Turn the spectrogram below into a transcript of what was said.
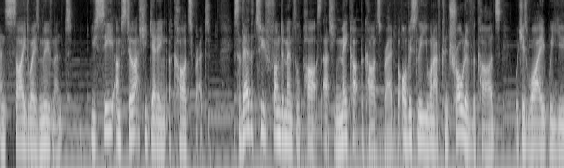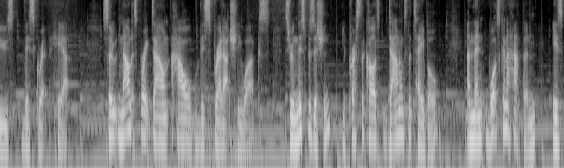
and sideways movement, you see I'm still actually getting a card spread. So they're the two fundamental parts that actually make up the card spread, but obviously you want to have control over the cards, which is why we use this grip here. So now let's break down how this spread actually works. So you're in this position, you press the cards down onto the table, and then what's going to happen is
